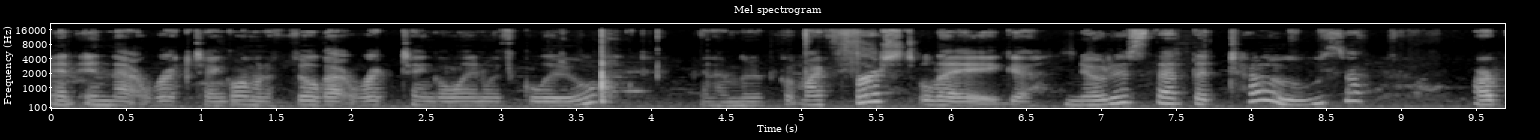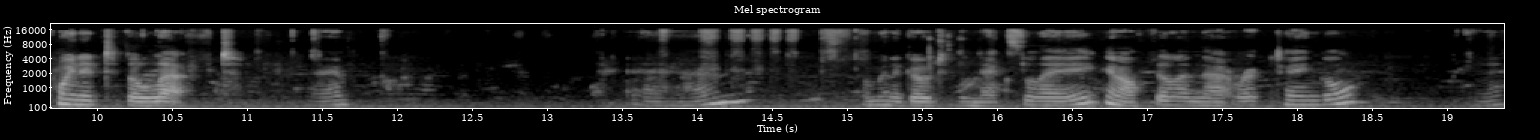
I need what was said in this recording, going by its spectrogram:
and in that rectangle I'm going to fill that rectangle in with glue and I'm going to put my first leg. Notice that the toes are pointed to the left. Okay? And I'm going to go to the next leg and I'll fill in that rectangle. Okay?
